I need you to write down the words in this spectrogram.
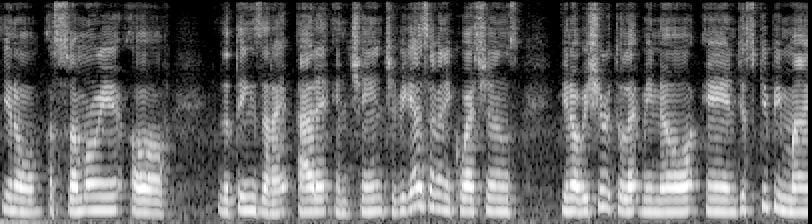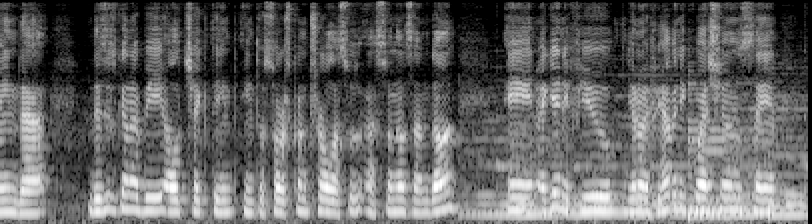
you know, a summary of the things that I added and changed. If you guys have any questions, you know, be sure to let me know and just keep in mind that this is going to be all checked in, into source control as, as soon as I'm done. And again, if you, you know, if you have any questions and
